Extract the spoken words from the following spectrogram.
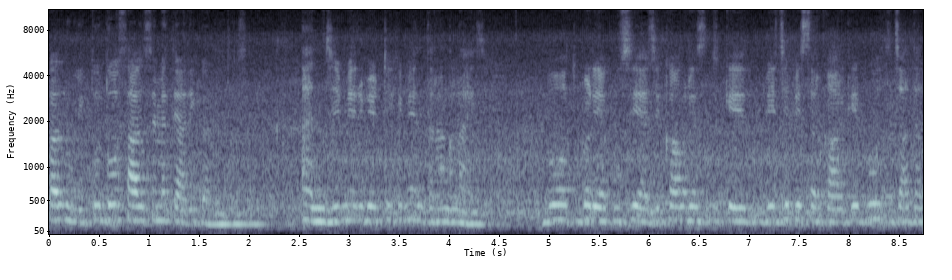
कल हुई तो दो साल से मैं तैयारी कर रही थी सर। हाँ जी मेरी बेटी की मेहनत रंग लाई जी बहुत बढ़िया खुशी है जी। कांग्रेस के बीजेपी सरकार की बहुत ज़्यादा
